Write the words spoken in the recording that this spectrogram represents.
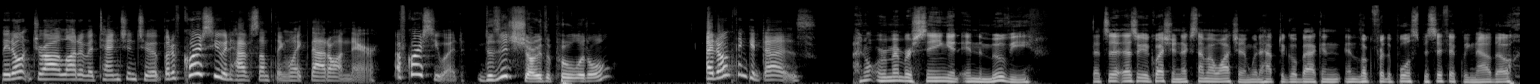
they don't draw a lot of attention to it, but of course you would have something like that on there. Of course you would. Does it show the pool at all? I don't think it does. I don't remember seeing it in the movie. That's a that's a good question. Next time I watch it, I'm going to have to go back and, and look for the pool specifically now, though.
